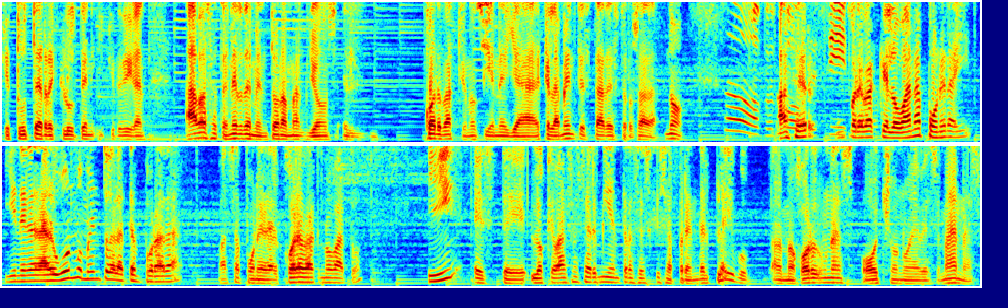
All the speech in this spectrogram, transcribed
que tú te recluten y que te digan, ah, vas a tener de mentor a Mac Jones, el quarterback que no tiene ya, que la mente está destrozada. No, No, pues, va a ser un quarterback que lo van a poner ahí y en el- algún momento de la temporada vas a poner al quarterback novato y este lo que vas a hacer mientras es que se aprenda el playbook, a lo mejor unas 8 o 9 semanas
